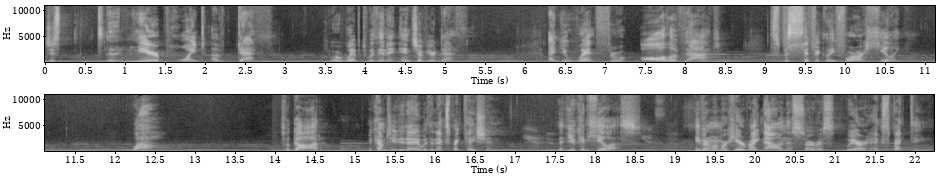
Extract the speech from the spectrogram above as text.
Just to the near point of death. You were whipped within an inch of your death. And you went through all of that specifically for our healing. Wow. So, God, we come to you today with an expectation that you can heal us. Even when we're here right now in this service, we are expecting,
